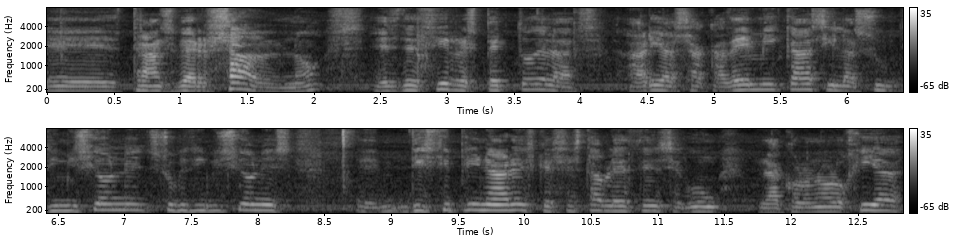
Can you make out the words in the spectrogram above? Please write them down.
eh, transversal, ¿no? es decir, respecto de las áreas académicas y las subdivisiones, subdivisiones eh, disciplinares que se establecen según la cronología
